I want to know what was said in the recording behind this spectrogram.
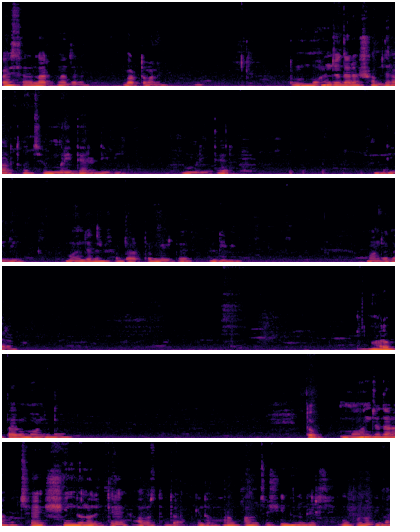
পাকিস্তানের লারকানা জেলা বর্তমানে। মহেঞ্জোদারো শব্দের অর্থ হচ্ছে মৃতের ডিবি। মৃতের ডিবি। মহেঞ্জোদারো শব্দের অর্থ মৃতের ডিবি। মহেঞ্জোদারো হরপ্পা এবং মহেঞ্জোদারো তো মহেঞ্জোদারো হচ্ছে সিন্ধু নদীর তীরে অবস্থিত, কিন্তু হরপ্পা হচ্ছে সিন্ধু নদীর উপনদী বা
